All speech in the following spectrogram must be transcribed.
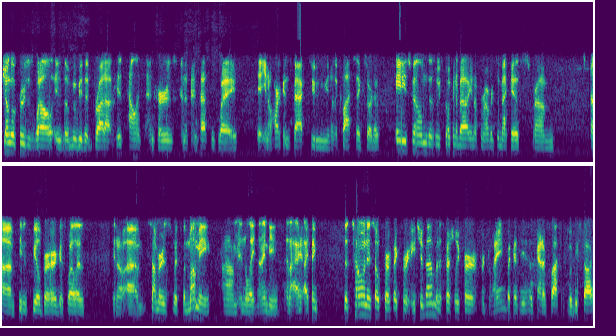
Jungle Cruise as well is a movie that brought out his talents and hers in a fantastic way. It, you know, harkens back to, you know, the classic sort of 80s films, as we've spoken about, you know, from Robert Zemeckis, from um, Steven Spielberg, as well as, you know, um, Sommers with The Mummy um, in the late 90s. And I, I think the tone is so perfect for each of them, and especially for for Dwayne because he's a kind of classic movie star,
